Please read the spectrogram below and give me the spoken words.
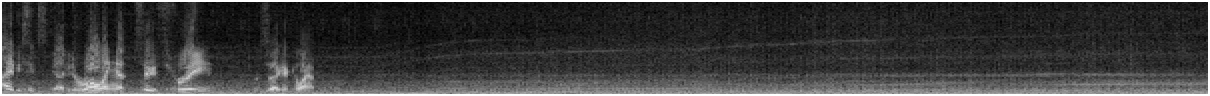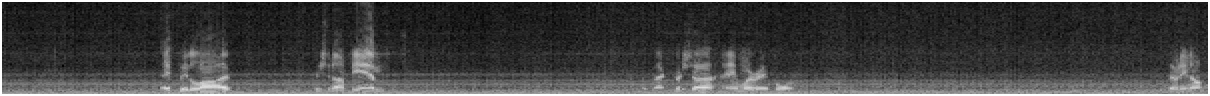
86 80 rolling at 23 to Circuit Cloud. Airspeed alive, mission RPM, back pressure, and we're airborne. 70 knots.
